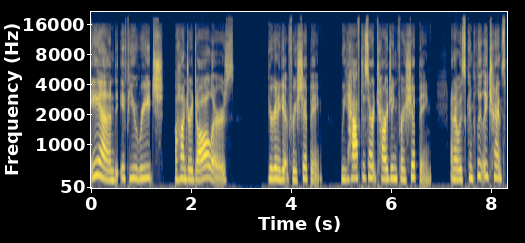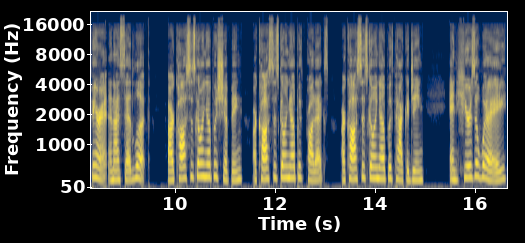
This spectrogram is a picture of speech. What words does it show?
And if you reach $100, you're going to get free shipping. We have to start charging for shipping. And I was completely transparent. And I said, look, our cost is going up with shipping, our cost is going up with products, our cost is going up with packaging. And here's a way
